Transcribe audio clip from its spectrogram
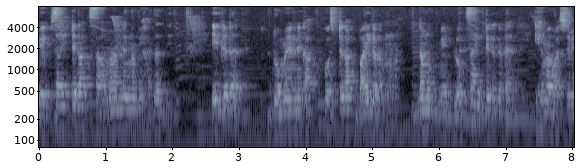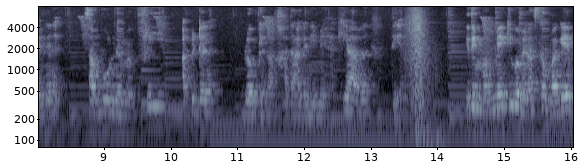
වෙබ්සයිට් එකක් සාමාන්‍යයෙන් අපි හදද්දි ඒකට ඩොමෙන් එකක් හොස්ට එකක් බයි කරන්නවා නමුත් මේ බ්ලොග් සයිට් එකකට එහෙම අවශ්‍ය වෙන්නේ නෑ සම්පූර්ණයම ෆ්‍රී අපිට බ්ලොග් එකක් හදාගැනීමේ හැකියාව තියෙනවා. ඉතින් මං මේ කිව වෙනස්කම් වගේම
